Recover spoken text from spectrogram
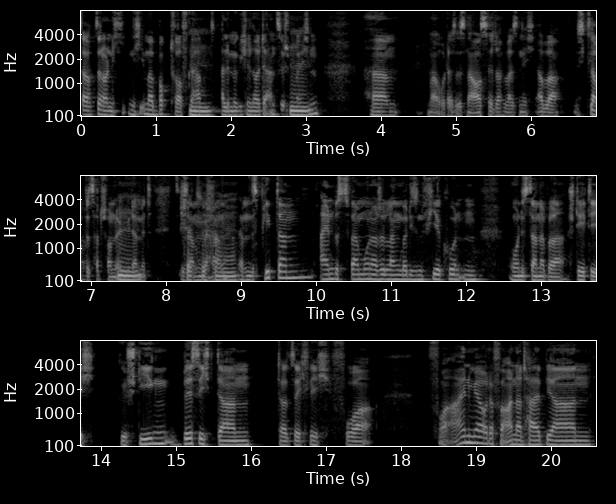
da hab dann auch nicht, nicht immer Bock drauf gehabt, mhm. alle möglichen Leute anzusprechen. Mhm. Ähm, oder das ist eine Ausrede, weiß nicht, aber ich glaube, das hat schon irgendwie mhm. damit zusammengehangen. Ja. Ähm, es blieb dann ein bis zwei Monate lang bei diesen vier Kunden und ist dann aber stetig gestiegen, bis ich dann tatsächlich vor vor einem Jahr oder vor anderthalb Jahren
